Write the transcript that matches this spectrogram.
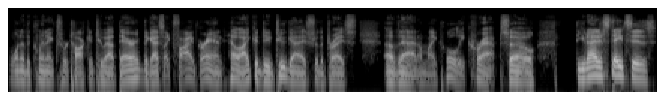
One of the clinics we're talking to out there, the guy's like five grand. Hell, I could do two guys for the price of that. I'm like, holy crap! So the United States is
